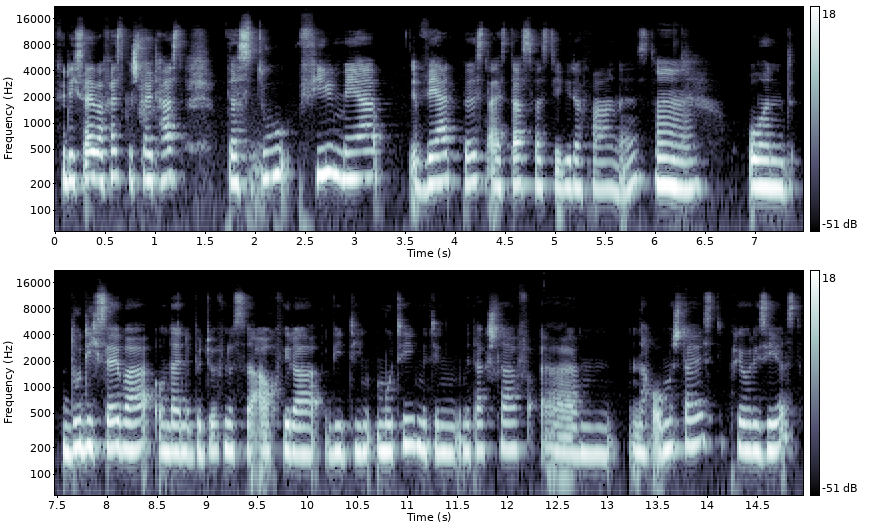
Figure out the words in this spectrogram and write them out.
für dich selber festgestellt hast, dass du viel mehr wert bist als das, was dir widerfahren ist. Mhm. Und du dich selber und deine Bedürfnisse auch wieder wie die Mutti mit dem Mittagsschlaf ähm, nach oben stellst, priorisierst,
